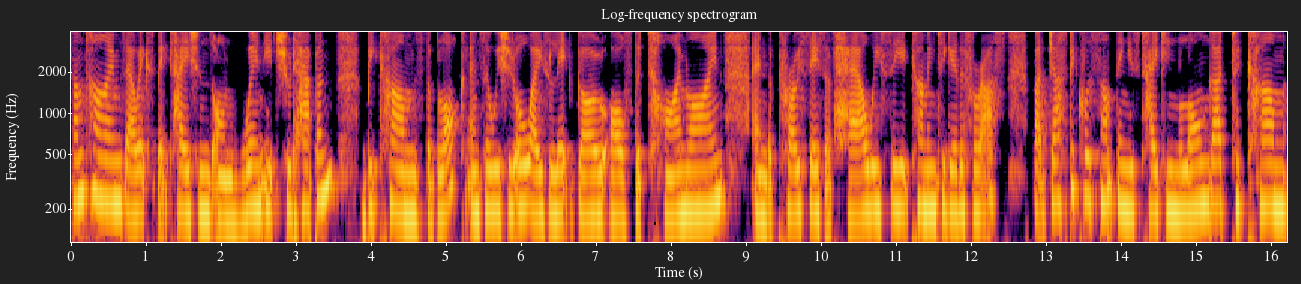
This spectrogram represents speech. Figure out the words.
Sometimes our expectations on when it should happen becomes the block. And so we should always let go of the timeline and the process of how we see it coming together for us. But just because something is taking longer to come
